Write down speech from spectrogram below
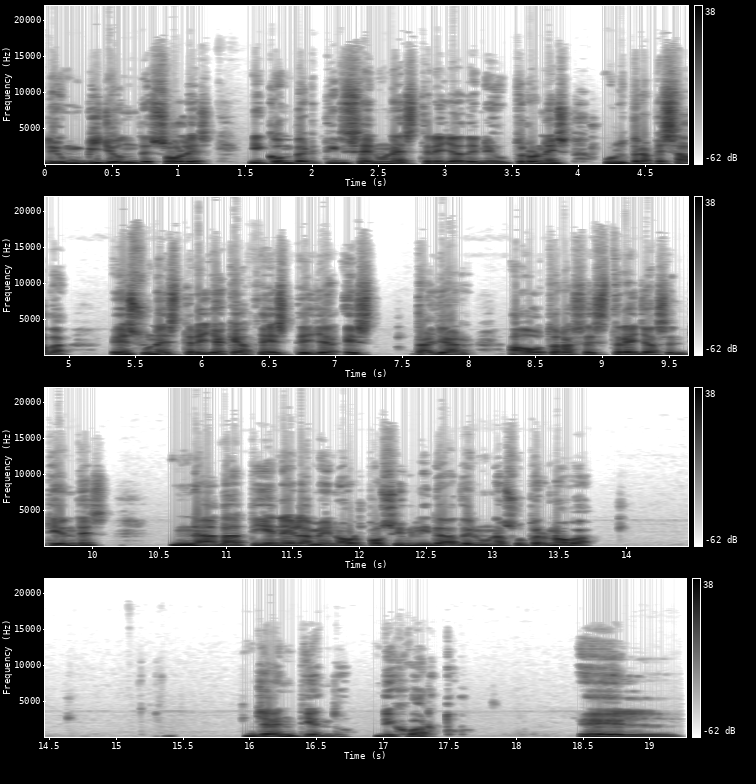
de un billón de soles y convertirse en una estrella de neutrones ultrapesada. Es una estrella que hace estallar a otras estrellas, ¿entiendes? Nada tiene la menor posibilidad en una supernova. Ya entiendo, dijo Arthur. El...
